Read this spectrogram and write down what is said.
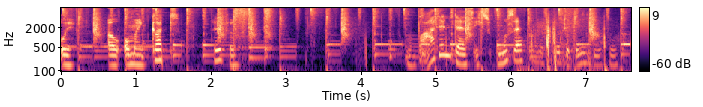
Ui. Oh, oh mein Gott. Hilfe. War denn das? Ich muss erst mal das gute Ding suchen.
